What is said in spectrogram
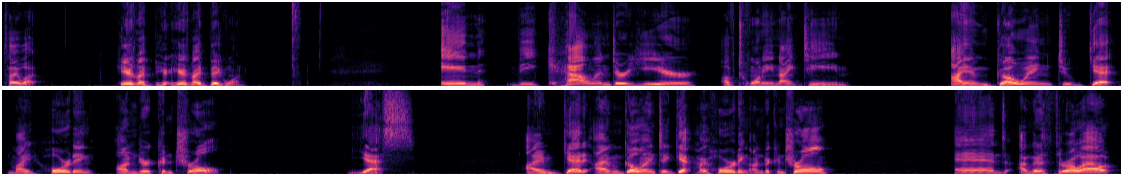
Tell you what. Here's my here, here's my big one. In the calendar year of 2019, I am going to get my hoarding under control. Yes. I am get I'm going to get my hoarding under control and I'm going to throw out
